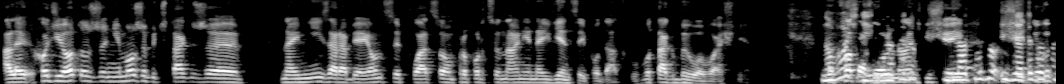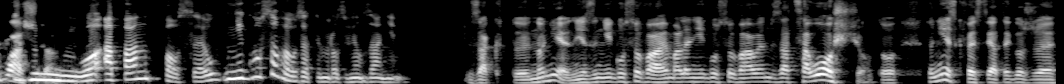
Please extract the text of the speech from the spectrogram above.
ale chodzi o to, że nie może być tak, że najmniej zarabiający płacą proporcjonalnie najwięcej podatków, bo tak było właśnie. No właśnie, dlatego, dzisiaj, dlatego, dzisiaj dlatego to tak zmieniło, a pan poseł nie głosował za tym rozwiązaniem. Za, no nie, nie, nie głosowałem, ale nie głosowałem za całością. To, to nie jest kwestia tego, że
